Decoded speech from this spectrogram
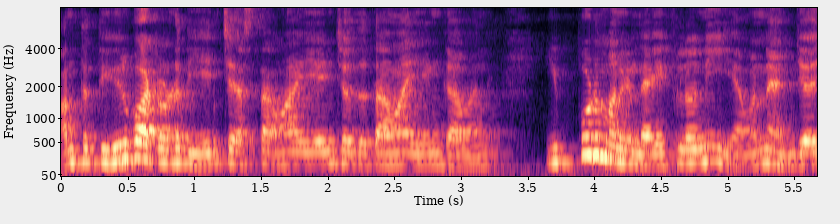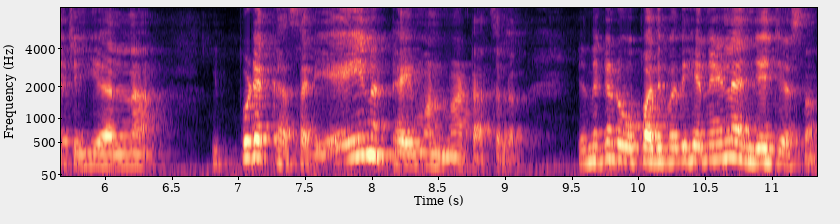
అంత తీరుబాటు ఉండదు. ఏం చేస్తామా ఏం చదువుతామా ఏం కావాలి ఇప్పుడు మన లైఫ్లోని ఏమన్నా ఎంజాయ్ చేయాలన్నా ఇప్పుడే సరైన టైం అన్నమాట అసలు. ఎందుకంటే ఓ పది పదిహేను ఏళ్ళు ఎంజాయ్ చేస్తాం.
